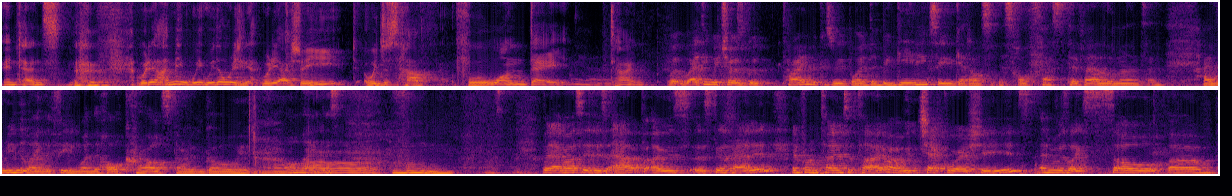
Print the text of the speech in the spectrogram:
intense. we don't, I mean, we, we don't really, really actually. We just have full one day time. But I think we chose good time because we were at the beginning, so you get also this whole festive element, and I really like the feeling when the whole crowd started going, you know, like Ah. this boom. But I must say, this app, I was uh, still had it, and from time to time, I would check where she is, and it was like so. Um,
